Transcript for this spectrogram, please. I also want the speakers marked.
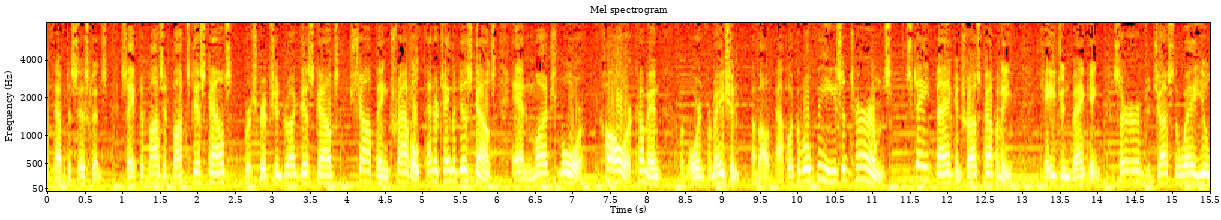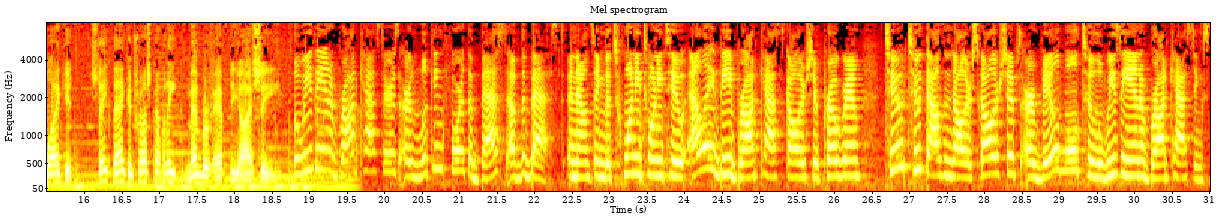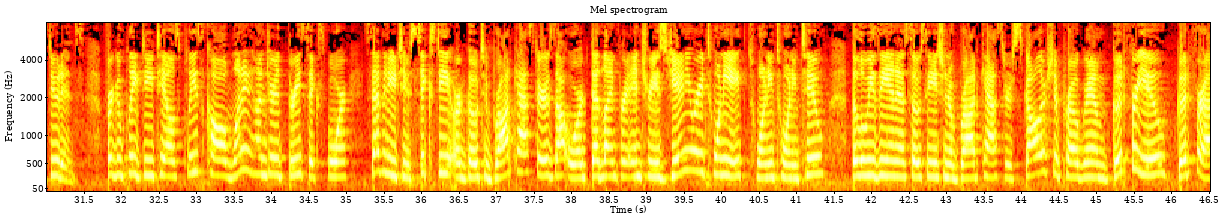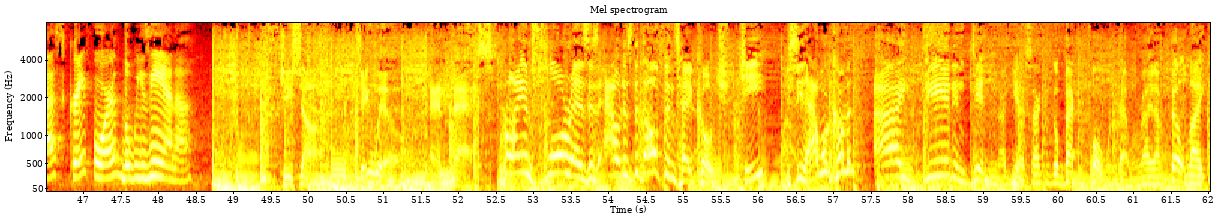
Speaker 1: theft assistance, safe deposit box discounts, prescription drug discounts, shopping, travel, entertainment discounts, and much more. Call or come in for more information about applicable fees and terms. State Bank and Trust Company. Cajun Banking, served just the way you like it. State Bank and Trust Company, member FDIC.
Speaker 2: Louisiana broadcasters are looking for the best of the best, announcing the 2022 LAB Broadcast Scholarship Program Two $2,000 scholarships are available to Louisiana broadcasting students. For complete details, please call 1-800-364-7260 or go to broadcasters.org. Deadline for entries January 28, 2022. The Louisiana Association of Broadcasters Scholarship Program, good for you, good for us, great for Louisiana.
Speaker 3: Keyshawn, J. Will, and Max.
Speaker 4: Brian Flores is out as the Dolphins head coach. Key? You see that one coming?
Speaker 5: I did and didn't, I guess. I could go back and forth with that one, right? I felt like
